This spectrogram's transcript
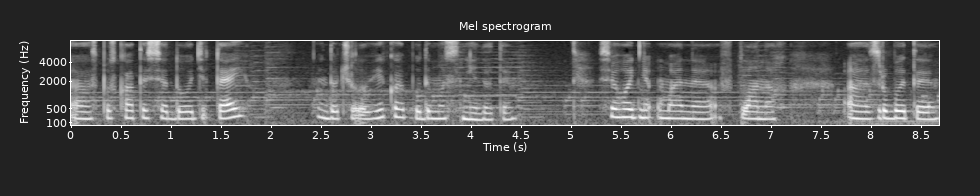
е, спускатися до дітей, до чоловіка, будемо снідати. Сьогодні у мене в планах е, зробити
